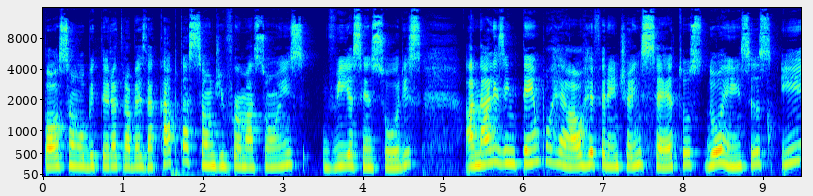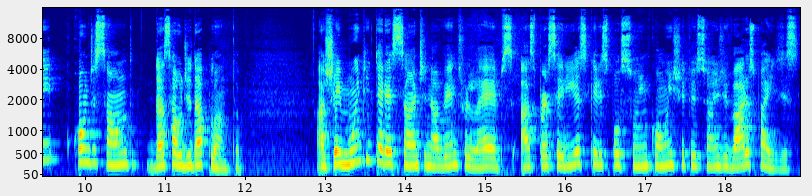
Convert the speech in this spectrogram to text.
possam obter através da captação de informações via sensores, análise em tempo real referente a insetos, doenças e condição da saúde da planta. Achei muito interessante na Venture Labs as parcerias que eles possuem com instituições de vários países.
